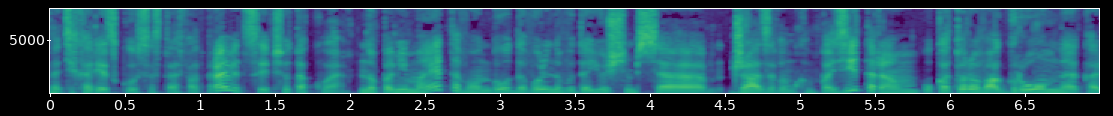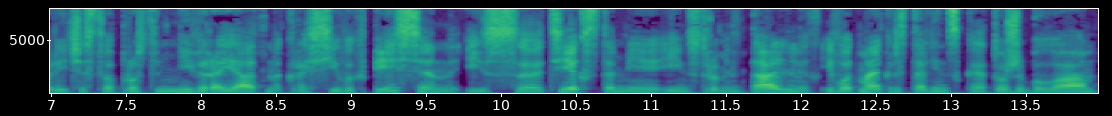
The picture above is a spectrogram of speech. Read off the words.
На Тихорецкую состав отправиться и все такое. Но помимо этого он был довольно выдающимся джазовым композитором, у которого огромное количество просто невероятно красивых песен и с текстами, и инструментальных. И вот Майя Кристалинская тоже была...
